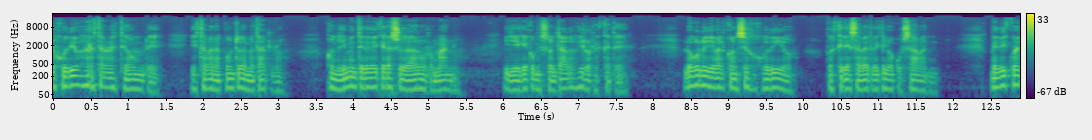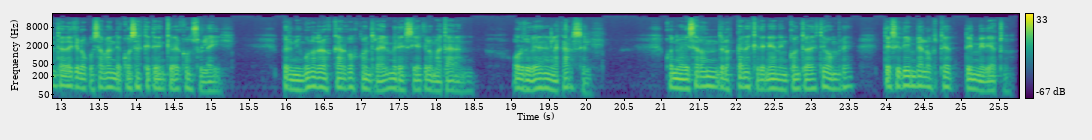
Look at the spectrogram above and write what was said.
Los judíos arrestaron a este hombre y estaban a punto de matarlo, cuando yo me enteré de que era ciudadano romano, y llegué con mis soldados y lo rescaté. Luego lo llevé al consejo judío, pues quería saber de qué lo acusaban. Me di cuenta de que lo acusaban de cosas que tienen que ver con su ley, pero ninguno de los cargos contra él merecía que lo mataran o lo tuvieran en la cárcel. Cuando me avisaron de los planes que tenían en contra de este hombre, decidí enviarlo a usted de inmediato.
